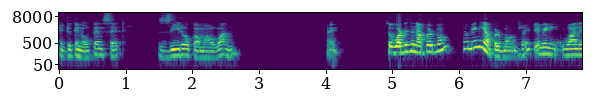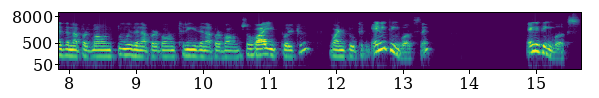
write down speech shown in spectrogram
I took an open set 0 comma 1, right? So what is an upper bound? Are many upper bounds, right? I mean, 1 is an upper bound, 2 is an upper bound, 3 is an upper bound. So y equal to 1, 2, 3. Anything works, right? anything works.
